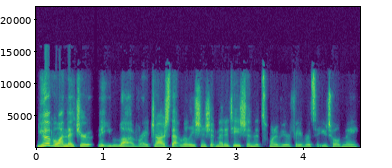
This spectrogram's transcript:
You have one that you're that you love, right, Josh? That relationship meditation that's one of your favorites that you told me.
